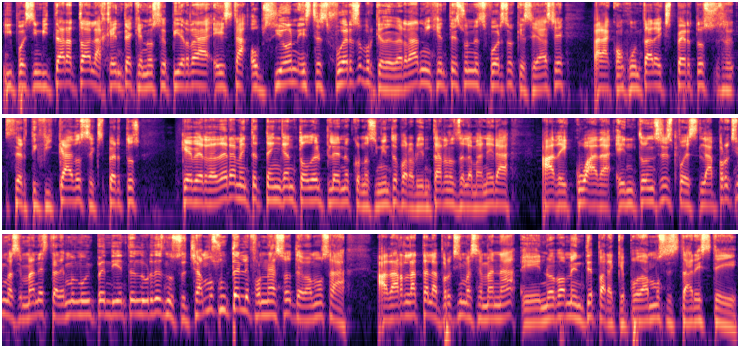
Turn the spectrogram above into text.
y pues invitar a toda la gente a que no se pierda esta opción, este esfuerzo, porque de verdad, mi gente, es un esfuerzo que se hace para conjuntar expertos certificados, expertos que verdaderamente tengan todo el pleno conocimiento para orientarnos de la manera adecuada. Entonces, pues la próxima semana estaremos muy pendientes, Lourdes. Nos echamos un telefonazo, te vamos a, dar lata la próxima semana eh, nuevamente para que podamos estar este,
